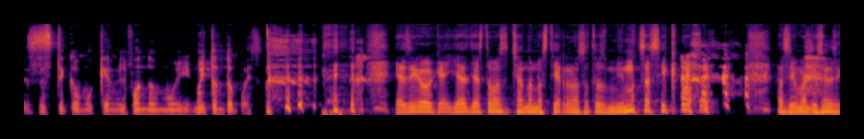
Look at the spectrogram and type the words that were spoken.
es este como que en el fondo muy, muy tonto, pues. y así como que ya, ya estamos echándonos tierra nosotros mismos, así como así maldiciones.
